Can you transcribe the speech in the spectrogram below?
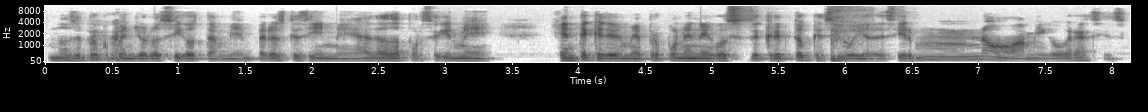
no se preocupen, yo lo sigo también. Pero es que sí, me ha dado por seguirme gente que me propone negocios de cripto que sí voy a decir, mm, no, amigo, gracias.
